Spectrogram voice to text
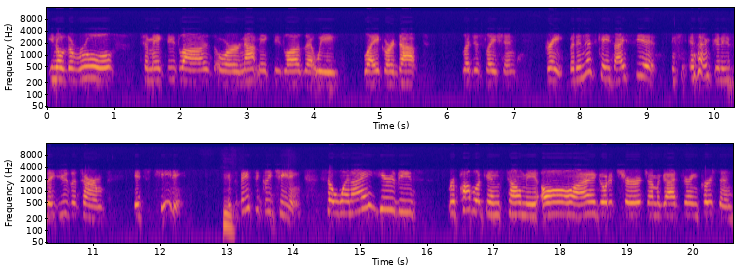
you know, the rules to make these laws or not make these laws that we like or adopt legislation, great. But in this case, I see it, and I'm going to use a term, it's cheating. Hmm. It's basically cheating. So when I hear these Republicans tell me, "Oh, I go to church. I'm a God-fearing person,"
